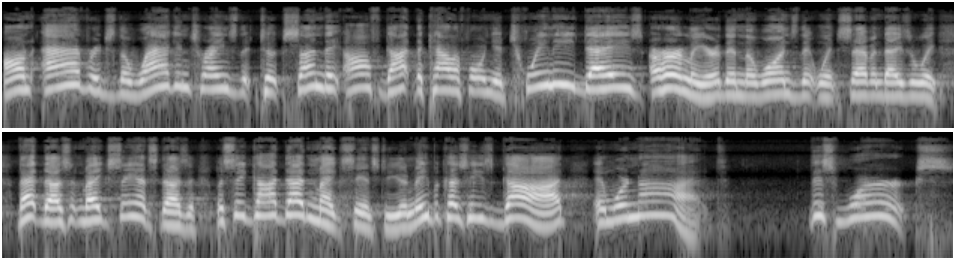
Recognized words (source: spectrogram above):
On average, the wagon trains that took Sunday off got to California 20 days earlier than the ones that went seven days a week. That doesn't make sense, does it? But see, God doesn't make sense to you and me because He's God and we're not. This works.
